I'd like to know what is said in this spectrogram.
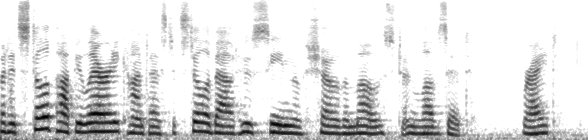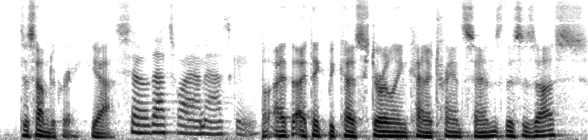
But it's still a popularity contest. It's still about who's seen the show the most and loves it, right? to some degree, yeah. So that's why I'm asking. I, th- I think because Sterling kind of transcends This Is Us.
